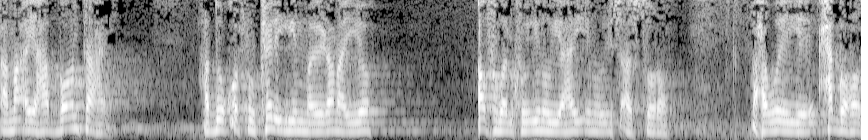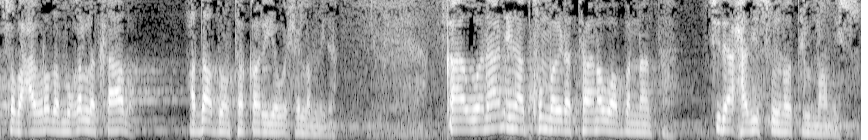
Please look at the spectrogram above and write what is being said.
ama ay habboon tahay. Hadduu qofku keligii maydhanayo afdalku inuu yahay inuu is-asturo. Waxa weeye xagga hooseba cawrada muqalladkaaba haddaad doonto qariya wixii lamida qaawanaan inaad ku maydhataana waa bannaan sida axaadiistu inoo tilmaamayso.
